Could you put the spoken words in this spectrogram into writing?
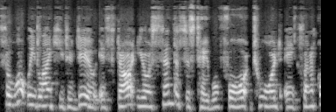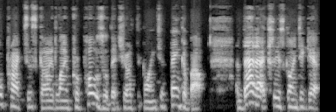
So what we'd like you to do is start your synthesis table for toward a clinical practice guideline proposal that you're going to think about. And that actually is going to get,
